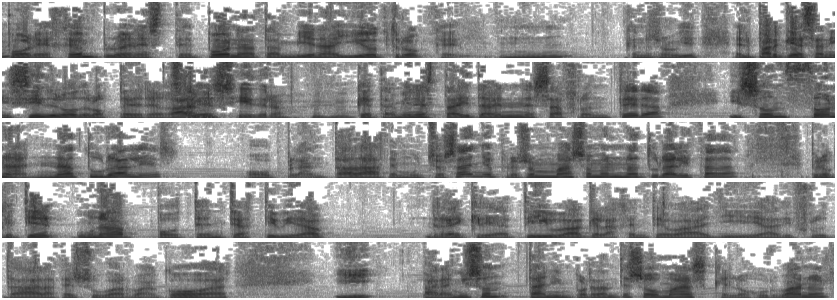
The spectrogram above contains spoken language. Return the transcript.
Por ejemplo, en Estepona también hay otro que mm, que no se olvide, el Parque de San Isidro, de los Pedregales, San Isidro, que también está ahí también en esa frontera, y son zonas naturales o plantadas hace muchos años, pero son más o menos naturalizadas, pero que tienen una potente actividad recreativa, que la gente va allí a disfrutar, a hacer sus barbacoas, y para mí son tan importantes o más que los urbanos,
